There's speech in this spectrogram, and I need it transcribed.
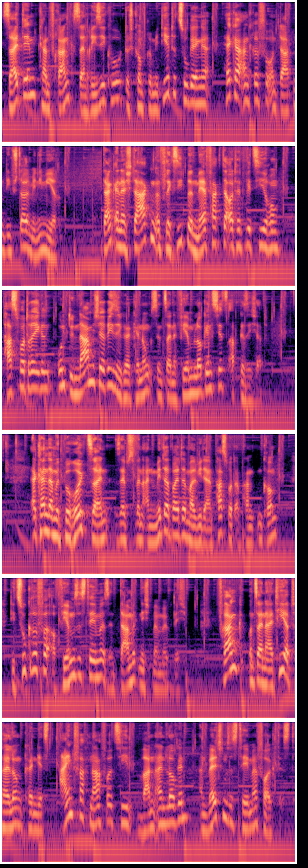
Seitdem kann Frank sein Risiko durch komprimierte Zugänge, Hackerangriffe und Datendiebstahl minimieren. Dank einer starken und flexiblen Mehrfaktor-Authentifizierung, Passwortregeln und dynamischer Risikoerkennung sind seine Firmenlogins jetzt abgesichert. Er kann damit beruhigt sein, selbst wenn einem Mitarbeiter mal wieder ein Passwort abhanden kommt, die Zugriffe auf Firmensysteme sind damit nicht mehr möglich. Frank und seine IT-Abteilung können jetzt einfach nachvollziehen, wann ein Login an welchem System erfolgt ist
